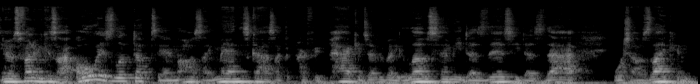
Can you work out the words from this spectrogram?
it was funny because I always looked up to him. I was like, man, this guy's like the perfect package. Everybody loves him. He does this, he does that. Wish I was like him.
